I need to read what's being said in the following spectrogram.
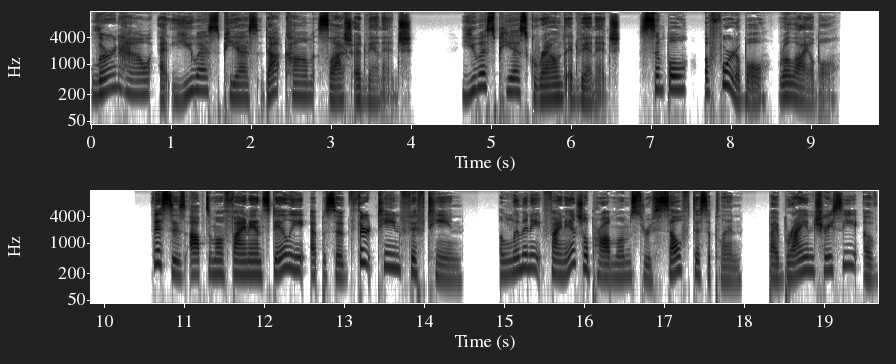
Learn how at usps.com/advantage. USPS Ground Advantage: simple, affordable, reliable. This is Optimal Finance Daily, episode 1315. Eliminate financial problems through self-discipline by Brian Tracy of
